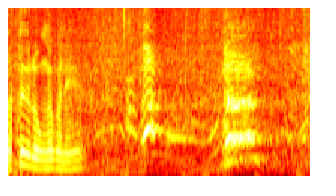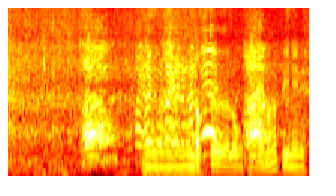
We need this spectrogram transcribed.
ด็อกเตอร์ลงครับวันนี้อืมด็อกเตอร์ลงพายมั้งครับปีนี้เนี่ย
